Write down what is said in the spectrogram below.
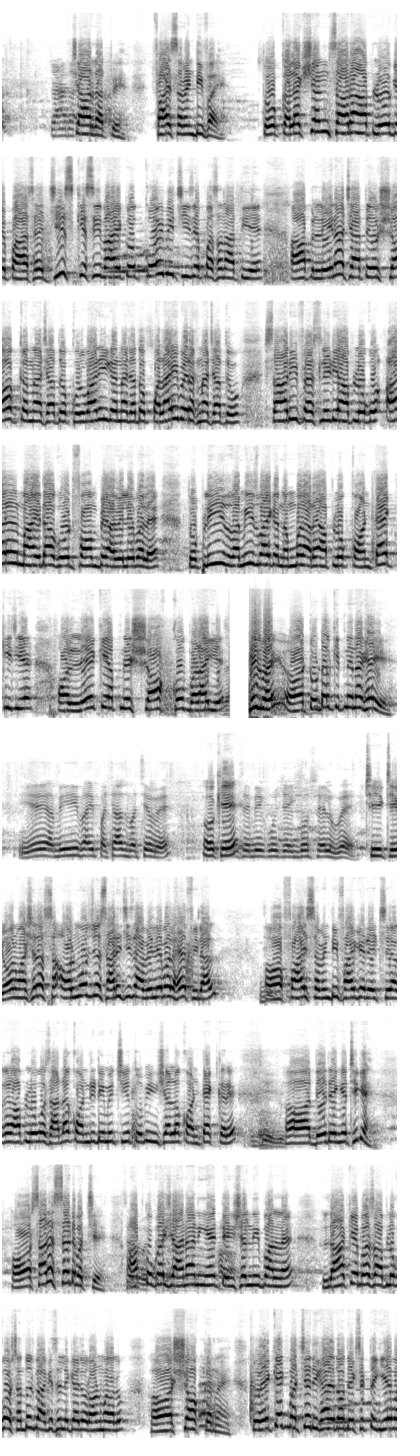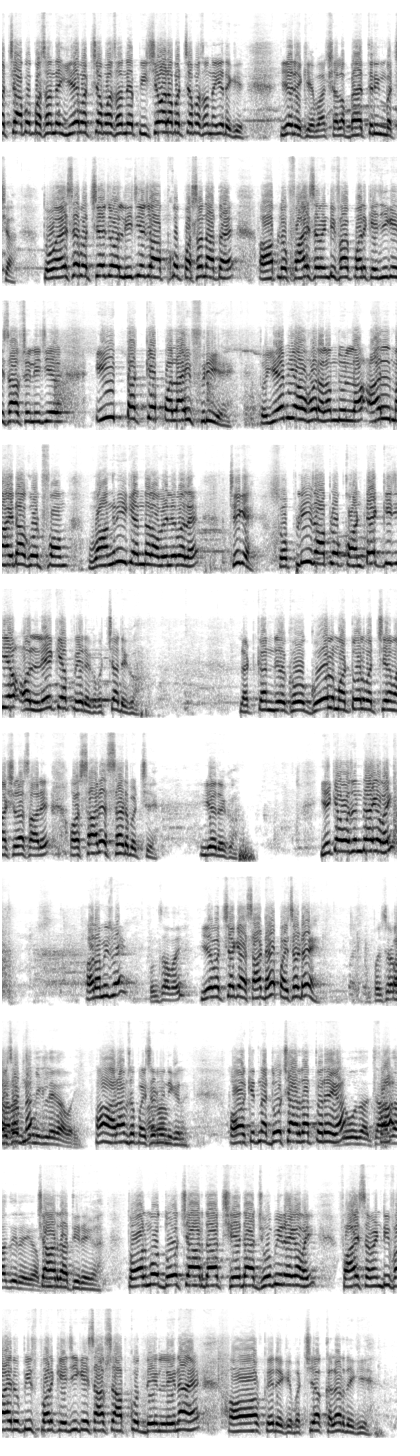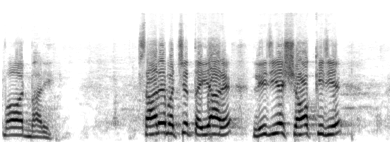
चार दांत। चार दांत पे फाइव सेवेंटी फाइव तो कलेक्शन सारा आप लोगों के पास है। जिस किसी भाई को कोई भी चीज़ें पसंद आती है आप लेना चाहते हो शौक करना चाहते हो कुर्बानी करना चाहते हो पलाई पे रखना चाहते हो सारी फैसिलिटी आप लोगों को अल गोड फॉर्म पे अवेलेबल है। तो प्लीज़ रमीश भाई का नंबर आ रहा है आप लोग कांटेक्ट कीजिए और लेके अपने शौक को बढ़ाइए। रमीश भाई टोटल कितने नग है ये? ये अभी भाई 50 बचे हुए ओके। से भी कुछ एक दो सेल हुए। ठीक ठीक और माशाल्लाह ऑलमोस्ट जो सारी चीज़ें अवेलेबल है फ़िलहाल। फाइव सेवेंटी फाइव के रेट से अगर आप लोगों को ज़्यादा क्वांटिटी में चाहिए तो भी इंशाल्लाह कांटेक्ट करें। आ, दे देंगे ठीक है? और सारे सेट बच्चे। आपको कहीं जाना नहीं है टेंशन नहीं पालना है। ला के बस आप लोगों को संतोष भाई आगे से लेके आ जाओ राउंड मारा लो। और शौक करना है। तो एक एक बच्चे दिखा देता हूँ देख सकते हैं ये बच्चा आपको पसंद है ये बच्चा पसंद है पीछे वाला बच्चा पसंद है ये देखिए ये देखिए माशाल्लाह बेहतरीन बच्चा। तो ऐसे बच्चे जो लीजिए जो आपको पसंद आता है आप लोग फाइव पर के के हिसाब से लीजिए। ईद तक के पलाई फ्री है। तो ये भी ऑफ़र अलहमदुल्ला अल मायदा गोड फॉर्म वांगनी के अंदर अवेलेबल है। ठीक है? तो प्लीज़ आप लोग कांटेक्ट कीजिए और लेके आप मेरे देखो बच्चा देखो। लटकन देखो गोल मटोल बच्चे हैं माशाल्लाह सारे और सारे सड़ बच्चे ये देखो। ये क्या वज़न पे आएगा भाई? और रमेश भाई कौन सा भाई? ये बच्चा क्या साठ है? पैंसठ है? पैसा पैंसठ ना? निकलेगा भाई। हाँ आराम से पैंसठ भी निकले। और कितना? दो चार दांत पे रहेगा। दो दांत- चार दांत ही रहेगा चार दांत ही रहेगा। तो ऑलमोस्ट दो चार दांत छह दांत जो भी रहेगा भाई फाइव सेवेंटी फाइव रुपीज़ पर के जी के हिसाब से आपको दे लेना है। और फिर देखिए बच्चे का कलर देखिए बहुत भारी। सारे बच्चे तैयार है। लीजिए शौक कीजिए।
